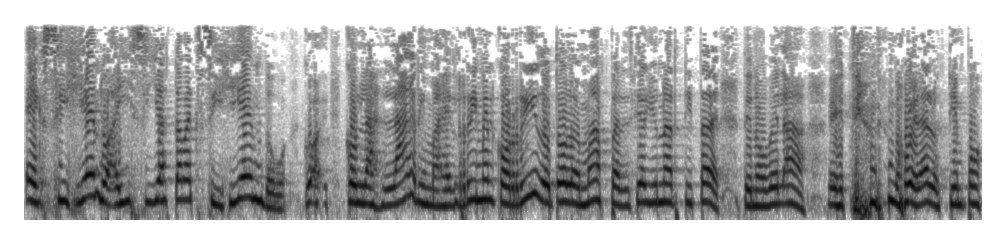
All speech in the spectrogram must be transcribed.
Exigiendo, ahí sí ya estaba exigiendo, con, las lágrimas, el rímel corrido y todo lo demás, parecía yo una artista de, de novela, este, de novela de los tiempos,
